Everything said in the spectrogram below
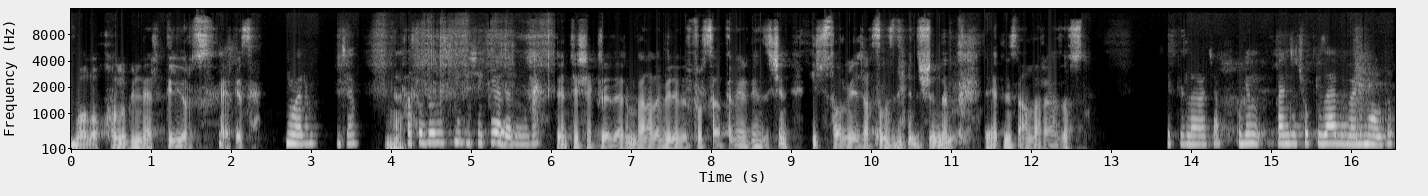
Bol okurlu günler diliyoruz herkese. Umarım hocam. Evet. Katıldığınız için teşekkür ederim hocam. Ben teşekkür ederim. Bana da böyle bir fırsatı verdiğiniz için hiç sormayacaksınız diye düşündüm. Hepinizden Allah razı olsun. Teşekkürler hocam. Bugün bence çok güzel bir bölüm oldu.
